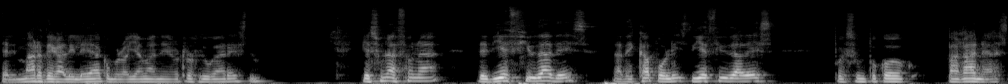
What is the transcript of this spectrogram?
del mar de Galilea, como lo llaman en otros lugares, ¿no? Y es una zona de diez ciudades, la Decápolis, diez ciudades pues un poco paganas,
